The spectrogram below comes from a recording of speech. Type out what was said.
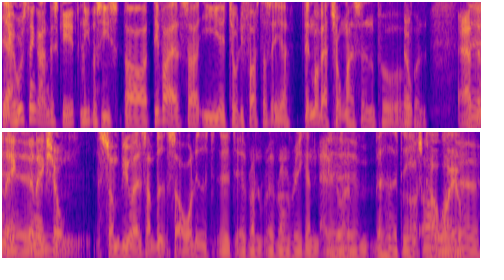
Ja. Jeg kan huske dengang, det skete. Lige præcis. Og det var altså i uh, Jodie Fosters ære. Den må være tung at have siddende på... Jo. på Ja, den er ikke, den er ikke sjov. Øhm, Som vi jo alle sammen ved, så overlevede uh, Ronald Ron Reagan. Ja, det øh, hvad hedder det? Også jo. øh,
